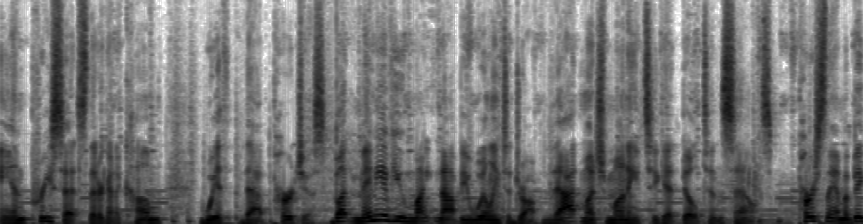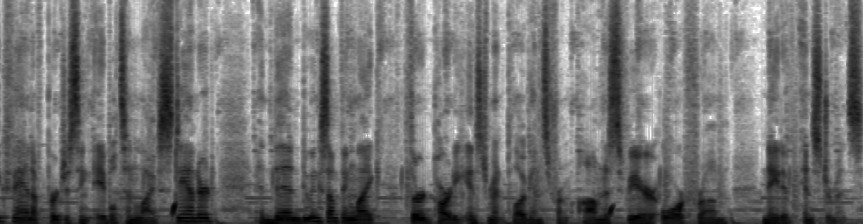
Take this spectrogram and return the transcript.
and presets that are gonna come with that purchase. But many of you might not be willing to drop that much money to get built-in sounds. Personally, I'm a big fan of purchasing Ableton Live Standard and then doing something like third-party instrument plugins from Omnisphere or from native instruments.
